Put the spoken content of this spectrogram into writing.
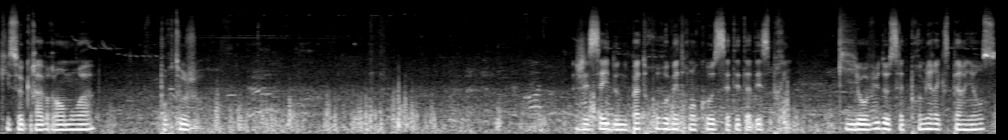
qui se graverait en moi pour toujours. J'essaye de ne pas trop remettre en cause cet état d'esprit qui, au vu de cette première expérience,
